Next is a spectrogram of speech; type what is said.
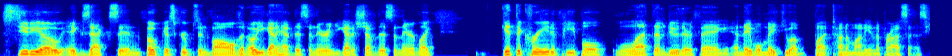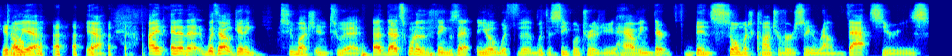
studio execs and focus groups involved and oh you got to have this in there and you got to shove this in there like get the creative people, let them do their thing, and they will make you a butt ton of money in the process. You know? Oh yeah, yeah. I, and, and uh, without getting too much into it, uh, that's one of the things that you know with the with the sequel trilogy having there been so much controversy around that series.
